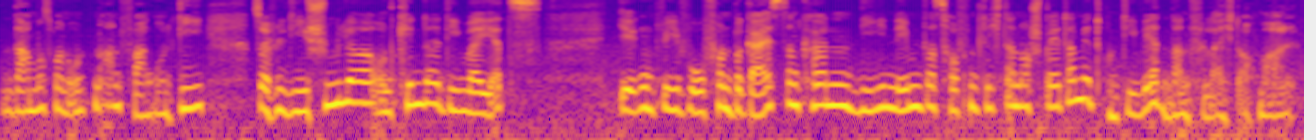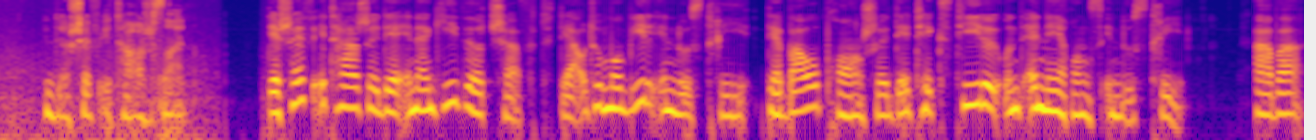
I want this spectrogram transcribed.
Da muss man unten anfangen. Und die, zum Beispiel die Schüler und Kinder, die wir jetzt irgendwie wovon begeistern können, die nehmen das hoffentlich dann auch später mit und die werden dann vielleicht auch mal in der Chefetage sein. Der Chefetage der Energiewirtschaft, der Automobilindustrie, der Baubranche, der Textil- und Ernährungsindustrie. Aber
